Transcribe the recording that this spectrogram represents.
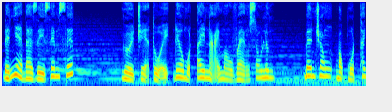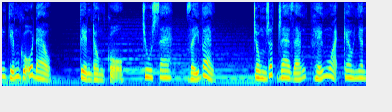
Đến nhà bà dì xem xét. Người trẻ tuổi đeo một tay nải màu vàng sau lưng, bên trong bọc một thanh kiếm gỗ đào, tiền đồng cổ, chu sa, giấy vàng, trông rất ra dáng thế ngoại keo nhân.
